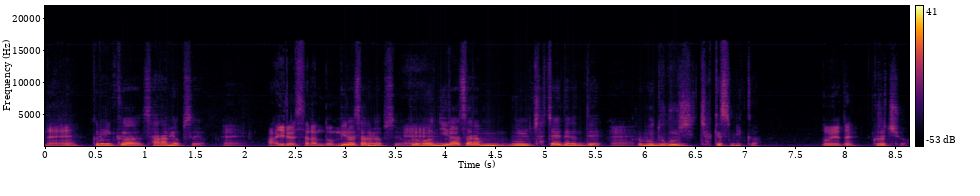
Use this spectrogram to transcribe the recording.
네. 그러니까 사람이 없어요. 네. 아, 일할 사람도 없는 일할 사람이 없어요. 네. 그러면 일할 사람을 찾아야 되는데 네. 그러면 누굴 찾겠습니까? 노예들? 그렇죠.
